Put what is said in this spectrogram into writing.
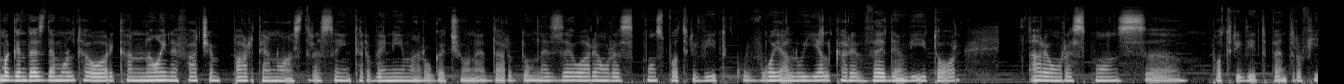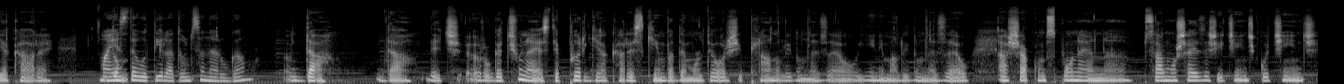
Mă gândesc de multe ori că noi ne facem partea noastră să intervenim în rugăciune, dar Dumnezeu are un răspuns potrivit cu voia lui El care vede în viitor. Are un răspuns uh, potrivit pentru fiecare. Mai Dum- este util atunci să ne rugăm? Da, da, deci rugăciunea este pârghia care schimbă de multe ori și planul lui Dumnezeu, inima lui Dumnezeu. Așa cum spune în uh, Psalmul 65 cu 5,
